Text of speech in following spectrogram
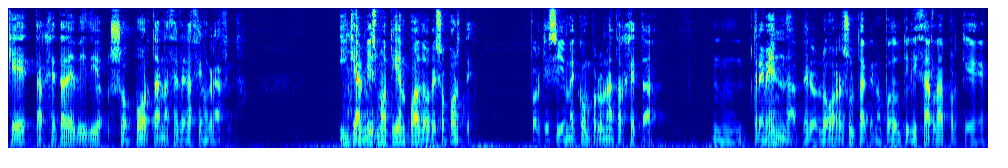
que tarjeta de vídeo soportan aceleración gráfica. Y que al mismo tiempo Adobe soporte. Porque si yo me compro una tarjeta mm, tremenda, pero luego resulta que no puedo utilizarla porque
